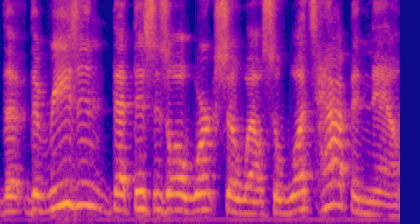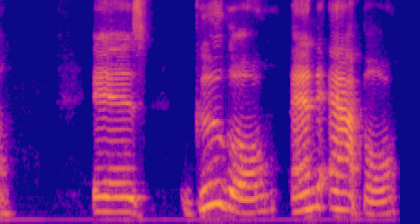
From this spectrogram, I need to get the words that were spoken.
the the reason that this has all worked so well so what's happened now is google and apple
